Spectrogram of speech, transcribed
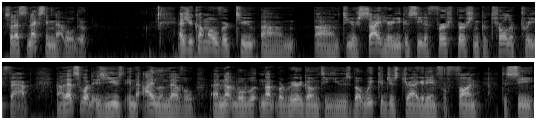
So that's the next thing that we'll do. As you come over to um, um, to your side here, you can see the first person controller prefab. Now that's what is used in the island level, uh, not, not what we're going to use, but we could just drag it in for fun to see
